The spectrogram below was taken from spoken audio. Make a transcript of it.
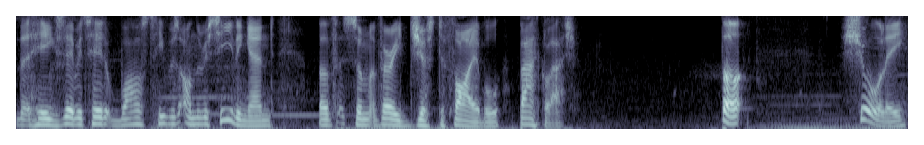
that he exhibited whilst he was on the receiving end of some very justifiable backlash. But surely,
